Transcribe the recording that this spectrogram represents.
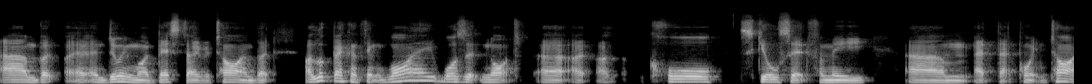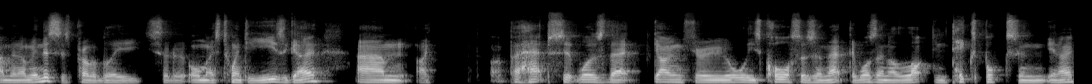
um, but and doing my best over time. But I look back and think, why was it not uh, a, a, core skill set for me um, at that point in time? And I mean, this is probably sort of almost twenty years ago. Um, I perhaps it was that going through all these courses and that there wasn't a lot in textbooks and you know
